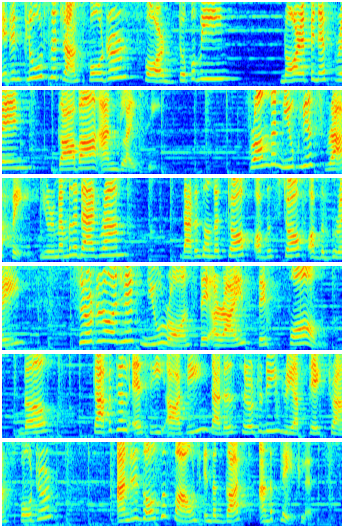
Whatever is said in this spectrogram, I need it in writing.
It includes the transporters for dopamine, norepinephrine, GABA, and glycine. From the nucleus raphe, you remember the diagram? That is on the top of the stalk of the brain. Serotonergic neurons, they arise, they form the capital SERT, that is serotonin reuptake transporter, and it is also found in the gut and the platelets.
